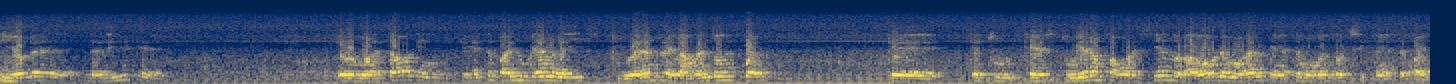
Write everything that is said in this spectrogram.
Y yo le, dije que, que me molestaba que en, este país hubieran leyes y hubieran reglamentos de escuela que, que, estuvieran favoreciendo la doble moral que en este momento existe en este país.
